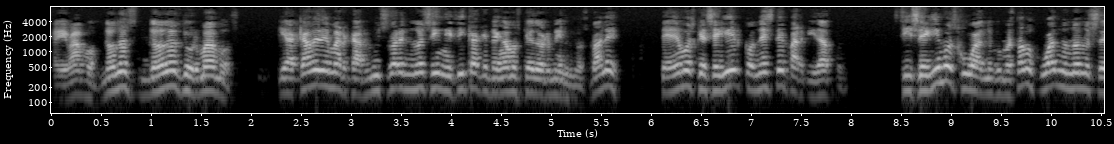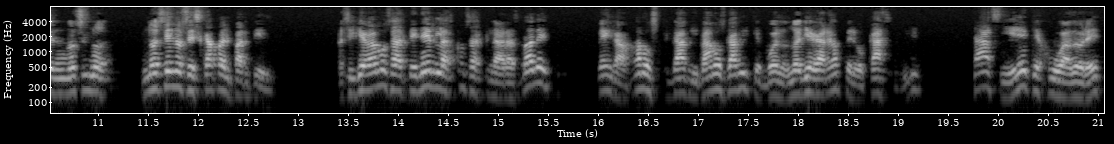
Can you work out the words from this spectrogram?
Ahí vamos. No nos, no nos durmamos. Que acabe de marcar Luis Suárez no significa que tengamos que dormirnos, ¿vale? Tenemos que seguir con este partidazo. Si seguimos jugando como estamos jugando, no, nos, no, no, no se nos escapa el partido. Así que vamos a tener las cosas claras, ¿vale? Venga, vamos, Gaby, vamos, Gaby, que bueno, no llegará, pero casi, ¿eh? casi, ¿eh? Qué jugador, ¿eh?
